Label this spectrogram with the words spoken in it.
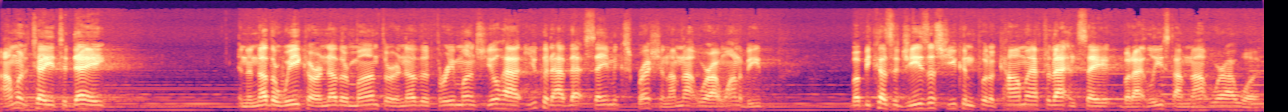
I'm going to tell you today, in another week or another month or another three months, you'll have, you could have that same expression. I'm not where I want to be. But because of Jesus, you can put a comma after that and say, but at least I'm not where I was.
